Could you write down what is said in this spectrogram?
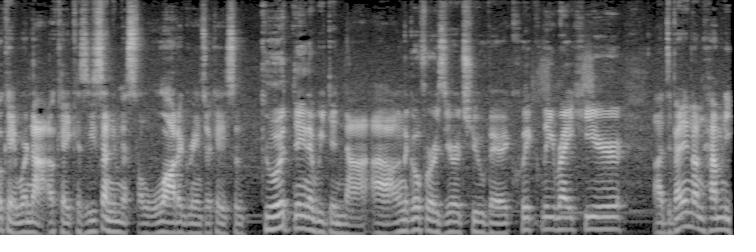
Okay, we're not, okay, because he's sending us a lot of greens, okay? So good thing that we did not. Uh, I'm gonna go for a 0-2 very quickly right here uh, depending on how many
